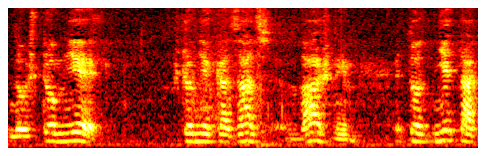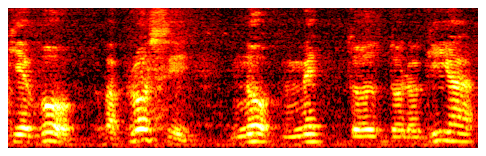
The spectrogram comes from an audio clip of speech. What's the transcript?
Но что мне, что мне казалось важным, это не так его вопросы, но методология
